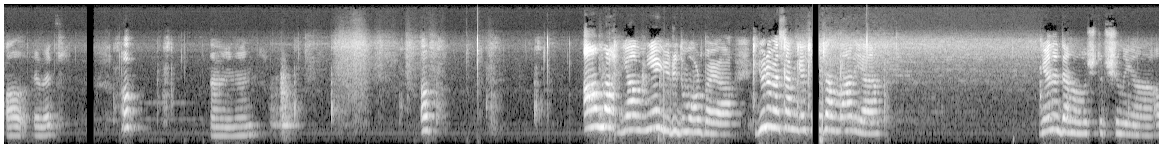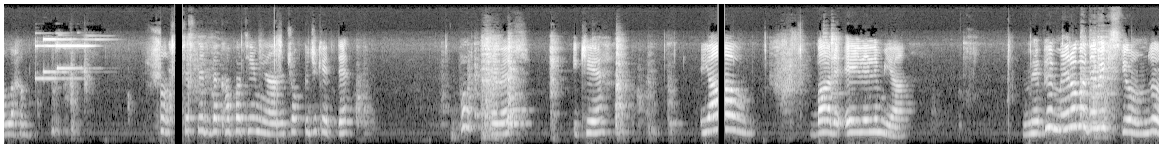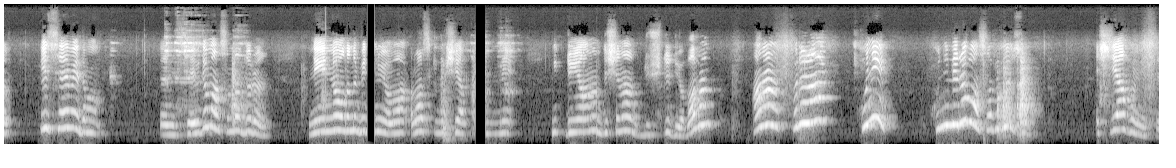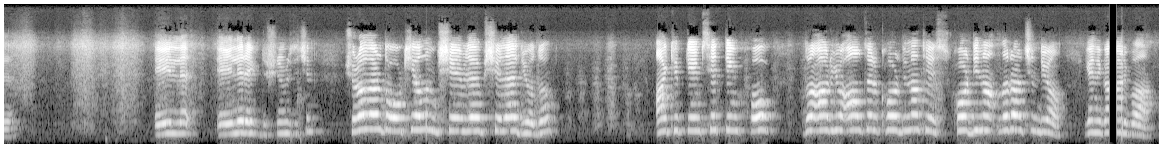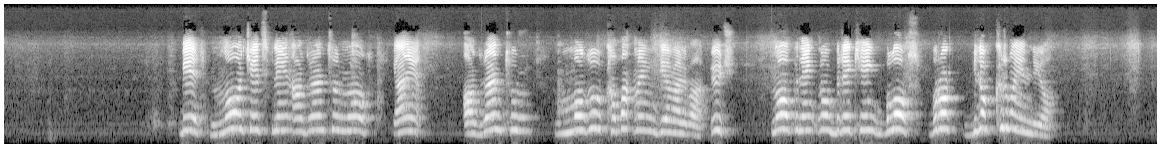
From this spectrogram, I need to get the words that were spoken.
Al evet. Hop. Aynen. Hop. Allah ya niye yürüdüm orada ya? Yürümesem geçeceğim var ya. Yeniden oluştur şunu ya Allah'ım. Sesleri de kapatayım yani. Çok gıcık etti. Evet. İki. Ya bari eğlenelim ya. Map'e merhaba demek istiyorum dur. Hiç sevmedim. Yani sevdim aslında durun. Neyin ne olduğunu bilmiyorum ama rastgele bir şey yaptım. Ne, dünyanın dışına düştü diyor. Bakın. Ana bu ne lan? Huni. Hunilere basabiliyorsun. Eşya hunisi. Eğile, eğilerek düştüğümüz için. Şuralarda okuyalım bir şeyler bir şeyler diyordu. Keep game setting how the are you alter coordinates. Koordinatları açın diyor. Yani galiba. Bir, no chat playing adventure mode. Yani adventure modu kapatmayın diyor galiba. 3. No plank no breaking blocks. Blok, blok kırmayın diyor.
